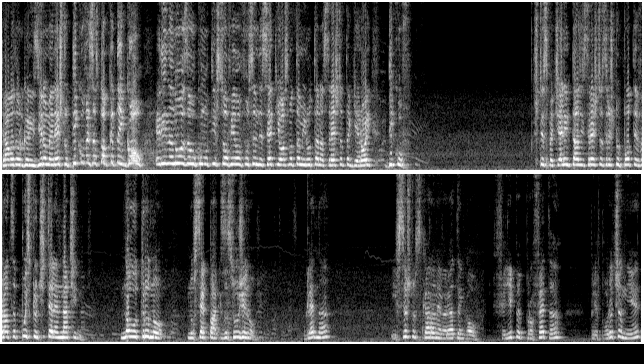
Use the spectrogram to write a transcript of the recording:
Трябва да организираме нещо. Тиков е с топката и гол! 1 на 0 за Локомотив София в 88-та минута на срещата герой Диков. Ще спечелим тази среща срещу Поте Враца по изключителен начин. Много трудно, но все пак заслужено. Гледна и всъщност кара невероятен гол. Филип е профета, препоръчан ни е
